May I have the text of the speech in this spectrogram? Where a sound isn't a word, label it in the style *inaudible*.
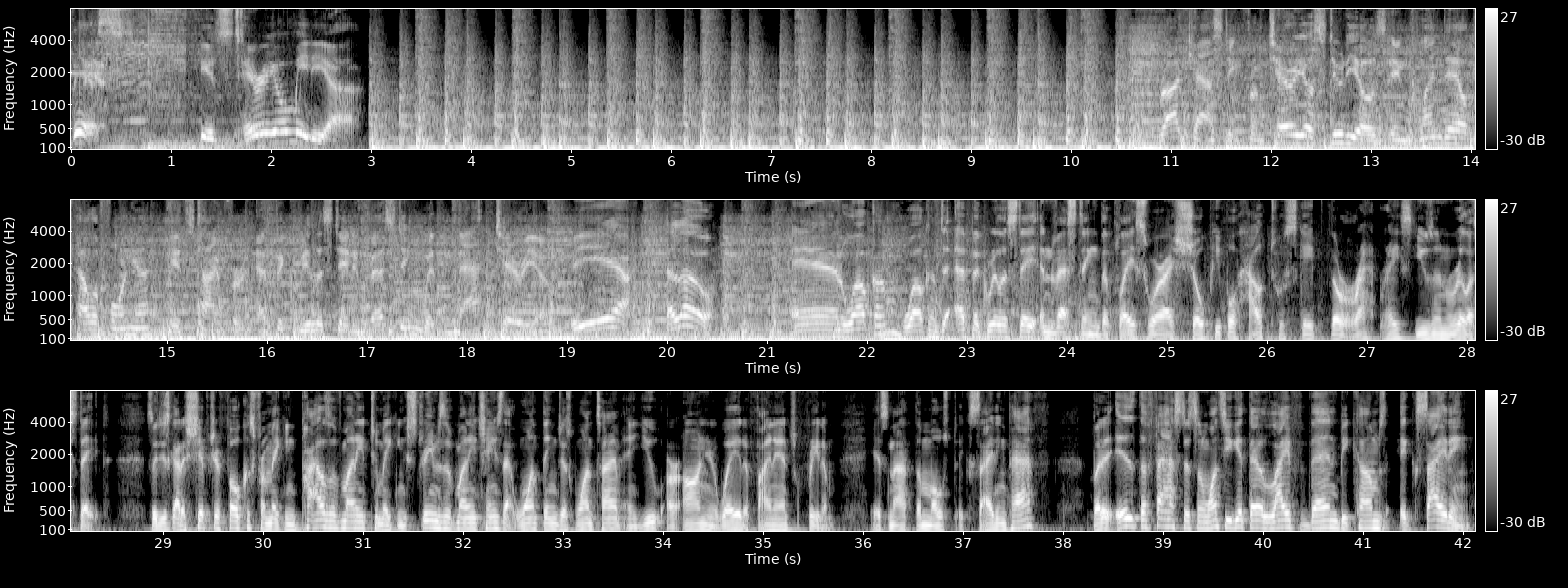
This is Stereo Media. Broadcasting from Theriault Studios in Glendale, California, it's time for Epic Real Estate Investing with Matt Theriault. Yeah. Hello. And welcome. Welcome to Epic Real Estate Investing, the place where I show people how to escape the rat race using real estate. So you just got to shift your focus from making piles of money to making streams of money. Change that one thing just one time and you are on your way to financial freedom. It's not the most exciting path, but it is the fastest. And once you get there, life then becomes exciting.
